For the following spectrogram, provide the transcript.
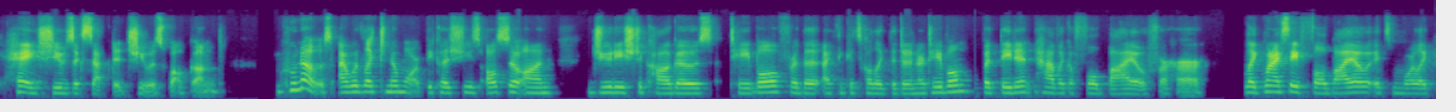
hey, she was accepted, she was welcomed. Who knows? I would like to know more because she's also on Judy Chicago's table for the, I think it's called like the dinner table, but they didn't have like a full bio for her. Like when I say full bio, it's more like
